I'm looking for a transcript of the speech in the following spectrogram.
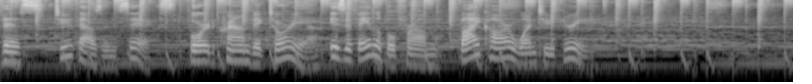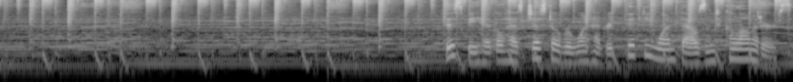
This 2006 Ford Crown Victoria is available from Buy Car 123. This vehicle has just over 151,000 kilometers.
